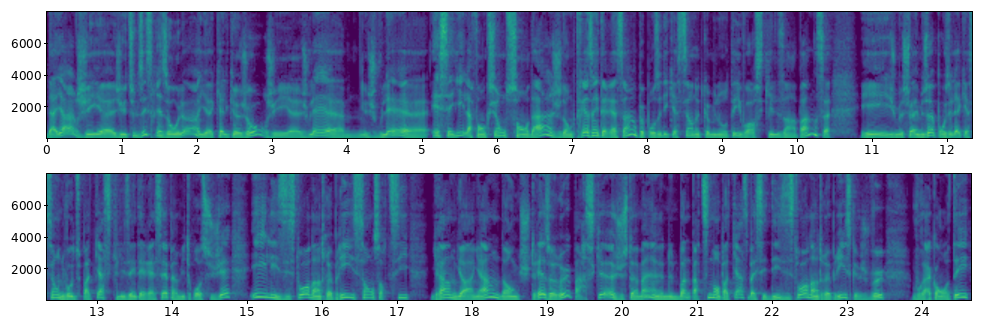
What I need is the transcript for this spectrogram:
D'ailleurs, euh, j'ai utilisé ce réseau-là il y a quelques jours. Euh, je voulais, euh, voulais essayer la fonction sondage, donc très intéressant. On peut poser des questions à notre communauté voir ce qu'ils en pensent. Et je me suis amusé à poser la question au niveau du podcast qui les intéressait parmi trois sujets. Et les histoires d'entreprise sont sorties grandes gagnantes. Donc, je suis très heureux parce que justement, une bonne partie de mon podcast, ben, c'est des histoires d'entreprise que je veux vous raconter.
